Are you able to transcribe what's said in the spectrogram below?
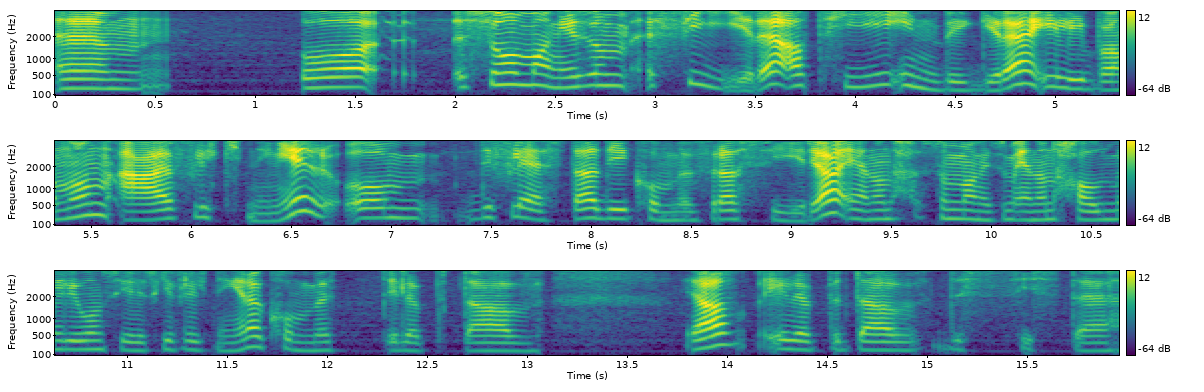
Um, og så mange som fire av ti innbyggere i Libanon er flyktninger. Og de fleste av de kommer fra Syria. En, så mange som 1,5 million syriske flyktninger har kommet i løpet av Ja, i løpet av det siste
